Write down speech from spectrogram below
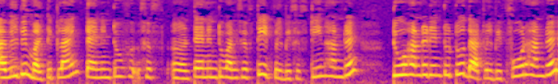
I will be multiplying 10 into uh, 10 into 150 it will be 1500 200 into 2 that will be 400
